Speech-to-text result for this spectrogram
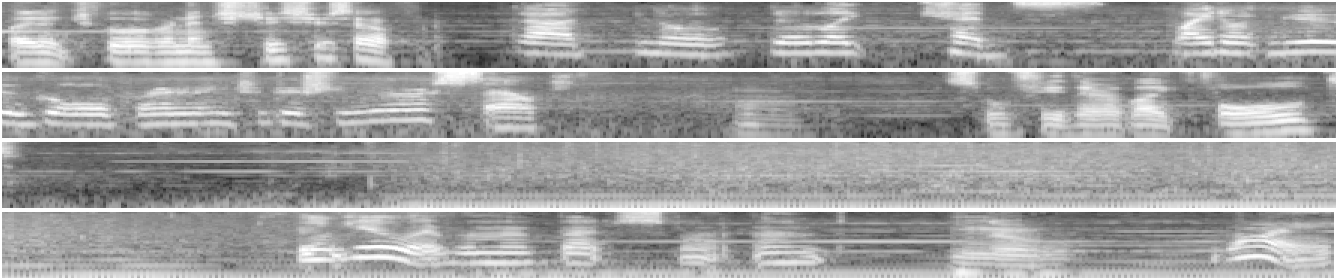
Why don't you go over and introduce yourself? Dad, you know, they're like kids. Why don't you go over and introduce yourself? Hmm. Sophie, they're like old. Think you'll ever move back to Scotland? No. Why?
